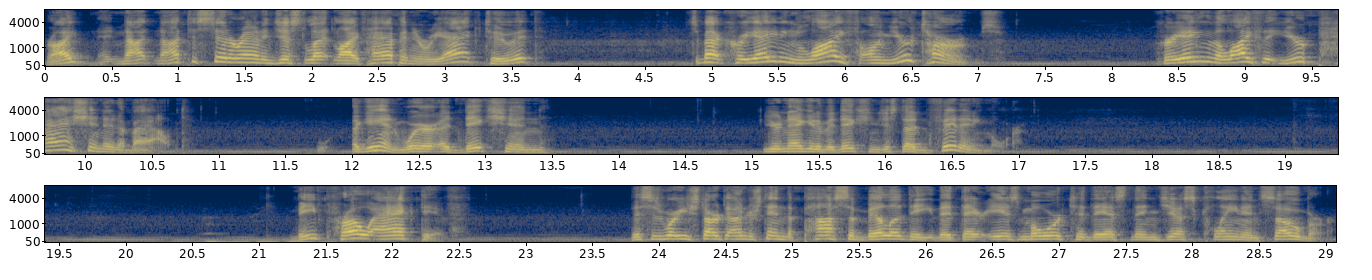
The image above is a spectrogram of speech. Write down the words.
Right? Not not to sit around and just let life happen and react to it. It's about creating life on your terms. Creating the life that you're passionate about. Again, where addiction your negative addiction just doesn't fit anymore. Be proactive. This is where you start to understand the possibility that there is more to this than just clean and sober.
